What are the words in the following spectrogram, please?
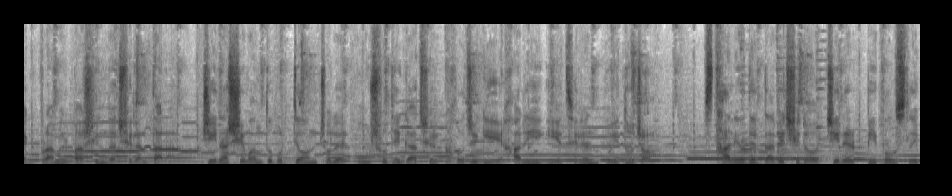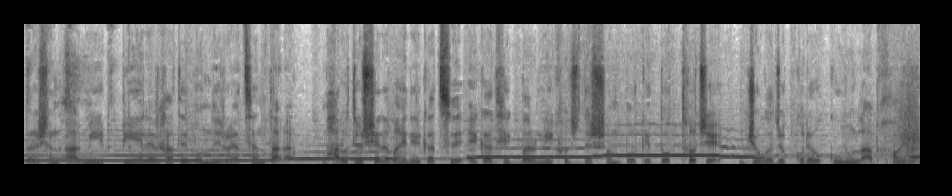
এক গ্রামের বাসিন্দা ছিলেন তারা। চীনা সীমান্তবর্তী অঞ্চলে ঔষধি গাছের খোঁজে গিয়ে হারিয়ে গিয়েছিলেন ওই দুজন। স্থানীয়দের দাবি ছিল, চীনের পিপলস লিবারেশন আর্মি পিএল এর হাতে বন্দী রয়েছেন তারা। ভারতীয় সেনাবাহিনীর কাছে একাধিকবার নিখোঁজদের সম্পর্কে তথ্য চেয়ে যোগাযোগ করেও কোনো লাভ হয়নি।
